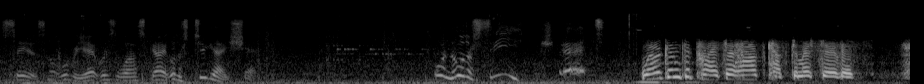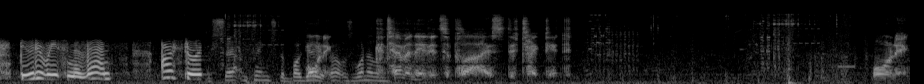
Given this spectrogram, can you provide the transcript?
Say it's not over yet. Where's the last guy? Oh, there's two guys. Shit. Oh no, there's three. Shit. Welcome to Pricer House Customer Service. Due to recent events, our store There's certain things to bug out. Warning. That was one of them. Contaminated supplies detected. Warning.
